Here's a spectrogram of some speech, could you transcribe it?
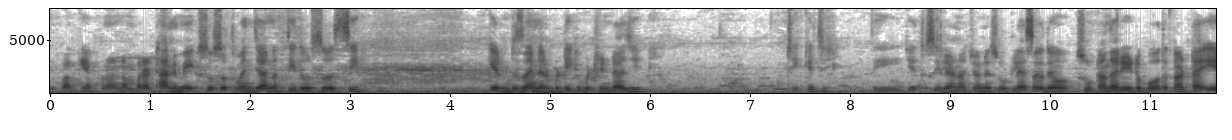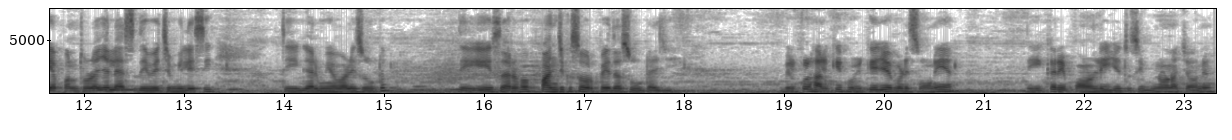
ਤੇ ਬਾਕੀ ਆਪਣਾ number 9815799280 Kiran designer boutique Bathinda ji. ਠੀਕ ਹੈ ਜੀ। ਤੇ ਜੇ ਤੁਸੀਂ ਲੈਣਾ ਚਾਹੁੰਦੇ ਹੋ ਸੂਟ ਲੈ ਸਕਦੇ ਹੋ। ਸੂਟਾਂ ਦਾ ਰੇਟ ਬਹੁਤ ਘੱਟ ਆ। ਇਹ ਆਪਾਂ ਨੂੰ ਥੋੜਾ ਜਿਹਾ ਲੈਸ ਦੇ ਵਿੱਚ ਮਿਲੇ ਸੀ। ਤੇ ਗਰਮੀਆਂ ਵਾਲੇ ਸੂਟ। ਤੇ ਇਹ ਸਿਰਫ 500 ਰੁਪਏ ਦਾ ਸੂਟ ਹੈ ਜੀ। ਬਿਲਕੁਲ ਹਲਕੇ ਫੁਲਕੇ ਜਿਹੇ ਬੜੇ ਸੋਹਣੇ ਆ। ਤੇ ਘਰੇ ਪਾਉਣ ਲਈ ਜੇ ਤੁਸੀਂ ਬਣਾਉਣਾ ਚਾਹੁੰਦੇ ਹੋ,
